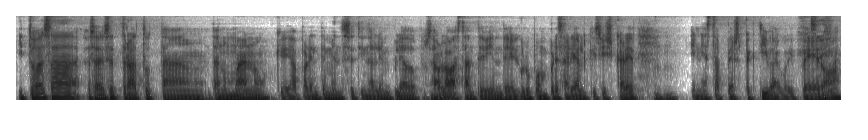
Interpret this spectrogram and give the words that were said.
Y toda esa, o sea, ese trato tan, tan humano que aparentemente se tiene al empleado, pues habla Ujú. bastante bien del grupo empresarial que es Xcaret Ujú. en esta perspectiva, güey. Pero,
